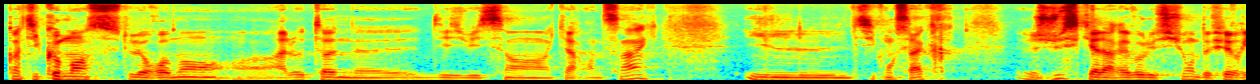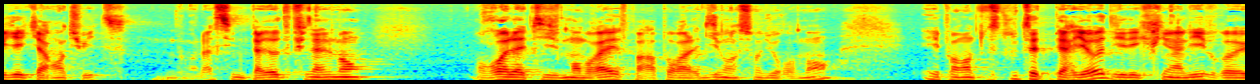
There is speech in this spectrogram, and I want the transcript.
quand il commence le roman à l'automne 1845, il s'y consacre jusqu'à la révolution de février 48. Voilà, c'est une période finalement relativement brève par rapport à la dimension du roman. Et pendant toute cette période, il écrit un livre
